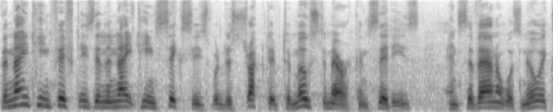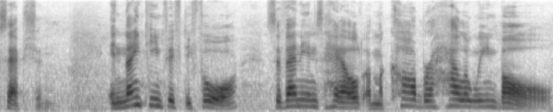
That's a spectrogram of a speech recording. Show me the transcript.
The 1950s and the 1960s were destructive to most American cities, and Savannah was no exception. In 1954, Savannahans held a macabre Halloween ball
